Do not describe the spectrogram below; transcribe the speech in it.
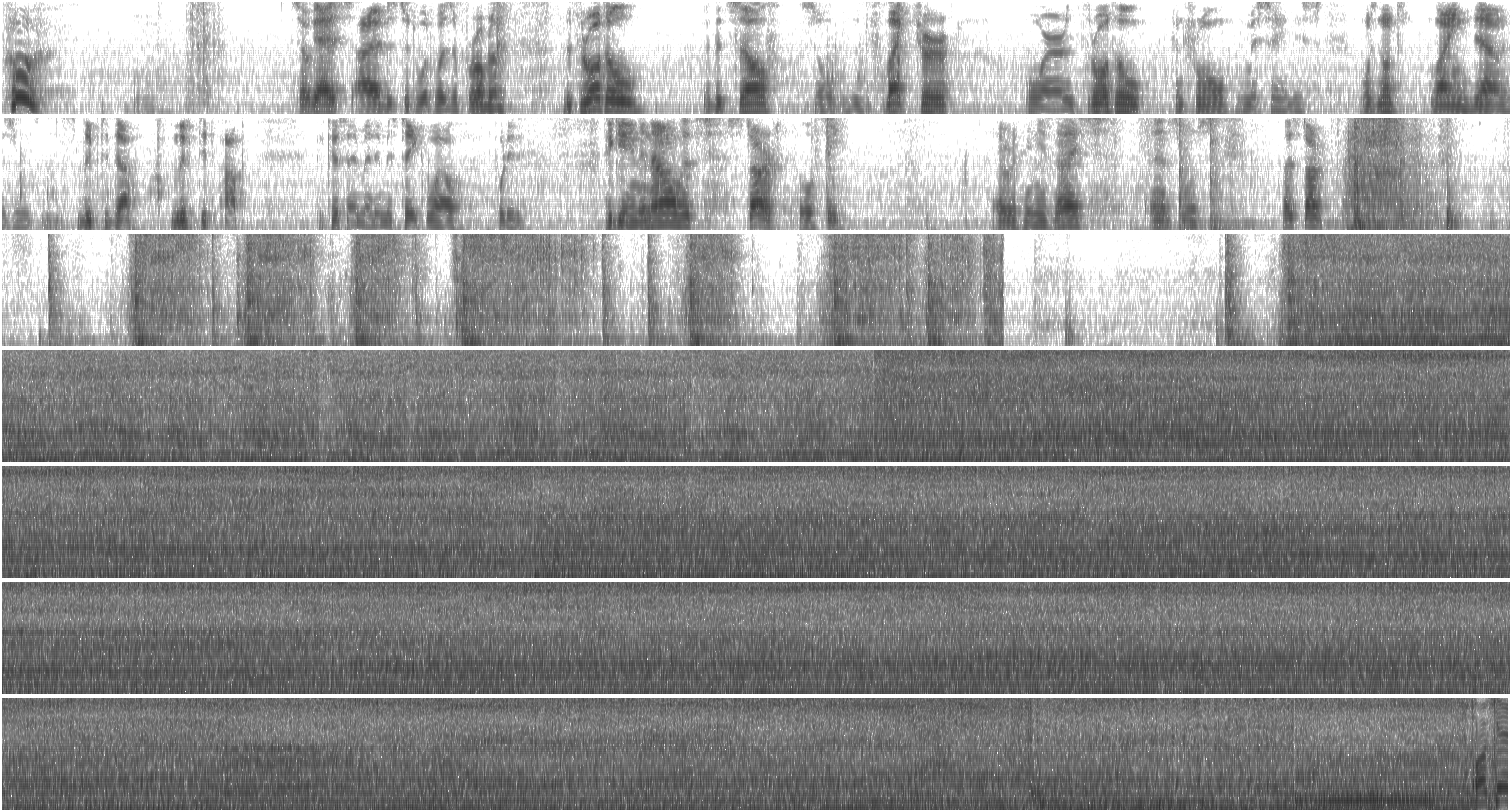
Whew. So guys, I understood what was the problem. The throttle with itself, so the deflector or the throttle control, you may say this, was not lying down, it was lifted up, lifted up because I made a mistake while put it again. And now let's start. We'll see. Everything is nice. And smooth let's start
